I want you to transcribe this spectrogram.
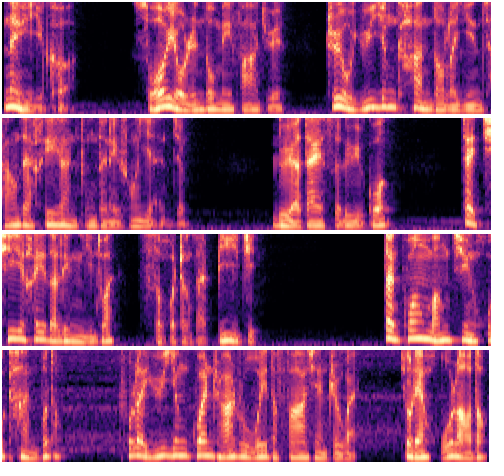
那一刻，所有人都没发觉，只有于英看到了隐藏在黑暗中的那双眼睛，略带似绿光，在漆黑的另一端似乎正在逼近，但光芒近乎看不到。除了于英观察入微的发现之外，就连胡老道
